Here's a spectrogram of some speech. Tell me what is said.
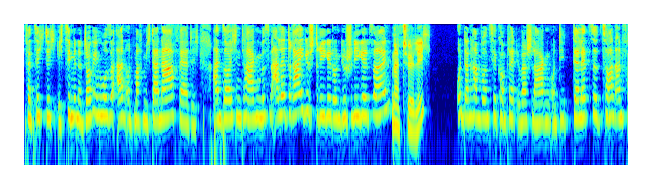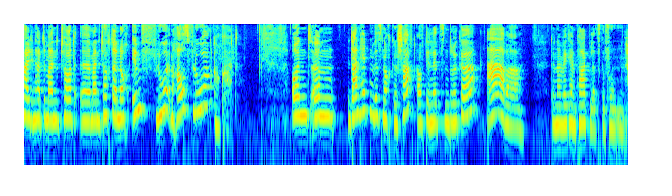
verzichte ich, ich ziehe mir eine Jogginghose an und mache mich danach fertig. An solchen Tagen müssen alle drei gestriegelt und geschniegelt sein. Natürlich. Und dann haben wir uns hier komplett überschlagen. Und die, der letzte Zornanfall, den hatte meine, Tor äh, meine Tochter noch im Flur, im Hausflur. Oh Gott. Und ähm, dann hätten wir es noch geschafft auf den letzten Drücker. Aber dann haben wir keinen Parkplatz gefunden.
